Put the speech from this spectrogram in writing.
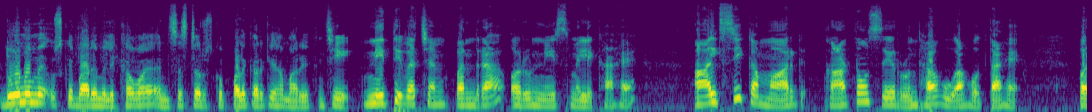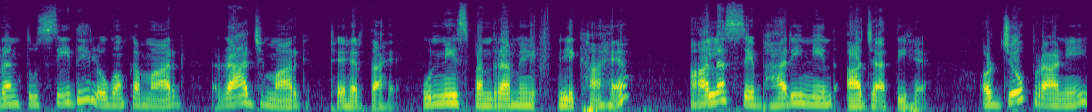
दोनों में उसके बारे में लिखा हुआ है। एंड सिस्टर उसको पढ़ करके हमारे जी नीति वचन पंद्रह और उन्नीस में लिखा है आलसी का मार्ग कांटों से रुंधा हुआ होता है परंतु सीधे लोगों का मार्ग राजमार्ग ठहरता है। उन्नीस पंद्रह में लिखा है आलस से भारी नींद आ जाती है और जो प्राणी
